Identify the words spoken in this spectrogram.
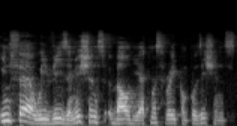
infer with these emissions about the atmospheric compositions,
